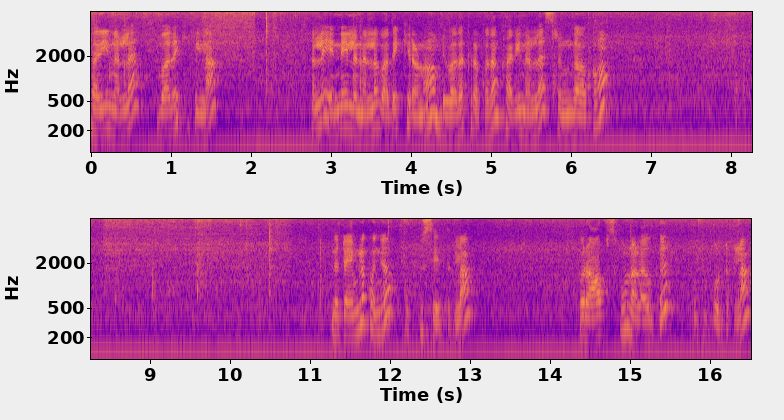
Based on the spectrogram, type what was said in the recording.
கறி நல்லா வதக்கிக்கலாம். நல்லா எண்ணெயில் நல்லா வதக்கிடணும் அப்படி வதக்கிறப்ப தான் கறி நல்லா ஸ்ட்ரிங்காகும் இந்த டைமில் கொஞ்சம் உப்பு சேர்த்துக்கலாம். ஒரு ஆஃப் ஸ்பூன் அளவுக்கு உப்பு போட்டுக்கலாம்.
